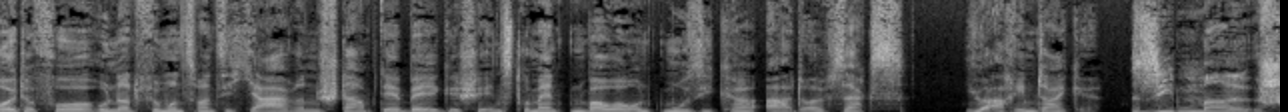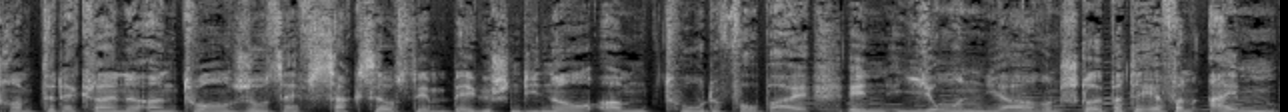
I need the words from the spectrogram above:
Heute vor 125 Jahren starb der belgische Instrumentenbauer und Musiker Adolf Sachs. Joachim Deike. Siebenmal schrammte der kleine Antoine Joseph Sachse aus dem belgischen Dinan am Tode vorbei. In jungen Jahren stolperte er von einem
